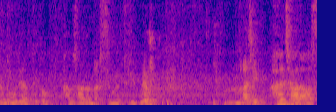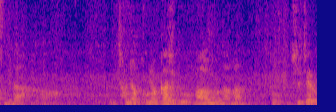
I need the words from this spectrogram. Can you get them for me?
연우 무대한테도 감사하는 말씀을 드리고요. 음, 아직 한 회차가 남았습니다. 어, 그 저녁 공연까지도 마음으로 남아 또 실제로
